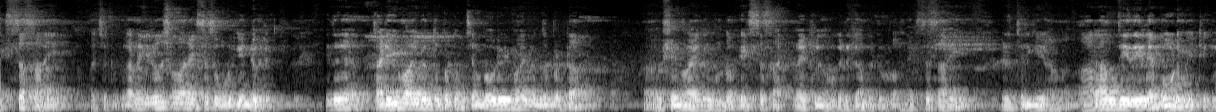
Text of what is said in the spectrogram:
എക്സസ് ആയി വെച്ചിട്ടുണ്ട്. കാരണം ഇരുപത് ശതമാനം എക്സസ് കൊടുക്കേണ്ടി വരും. ഇത് തടിയുമായി ബന്ധപ്പെട്ടും ചെമ്പോലിയുമായി ബന്ധപ്പെട്ട വിഷയമായതുകൊണ്ട് എക്സസ് റേറ്റിൽ നമുക്ക് എടുക്കാൻ പറ്റുള്ളൂ. എക്സസ് ആയി എടുത്തിരിക്കുകയാണ് ആറാം തീയതിയിലെ ബോർഡ് മീറ്റിംഗ്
